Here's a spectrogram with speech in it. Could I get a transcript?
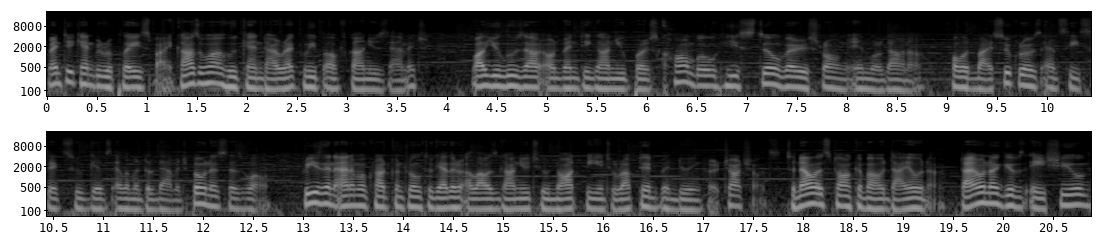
Venti can be replaced by Kazuha who can directly buff Ganyu's damage, while you lose out on Venti Ganyu Burst combo, he's still very strong in Morgana, followed by Sucrose and C6 who gives elemental damage bonus as well. Freeze and Anemo crowd control together allows Ganyu to not be interrupted when doing her charge shots. So now let's talk about Diona. Diona gives a shield,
